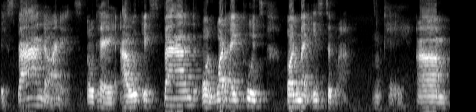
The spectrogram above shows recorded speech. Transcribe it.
expand on it. Okay, I will expand on what I put on my Instagram. Okay, um,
